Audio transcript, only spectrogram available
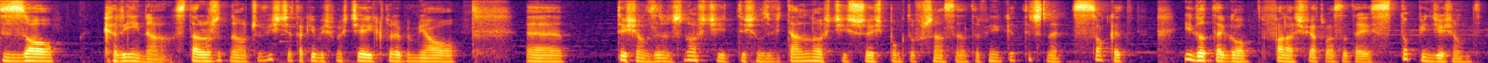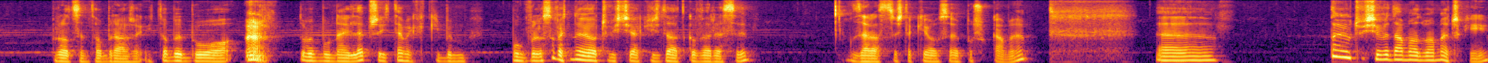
Zokrina. Starożytne oczywiście, takie byśmy chcieli, które by miało 1000 zręczności, 1000 witalności, 6 punktów szansy na trafienie krytyczne, socket i do tego fala światła zadaje 150% obrażeń. I to by było, to by był najlepszy itemek, jaki bym mógł wylosować. No i oczywiście jakieś dodatkowe resy. Zaraz coś takiego sobie poszukamy. E, no i oczywiście wydamy odłameczki.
